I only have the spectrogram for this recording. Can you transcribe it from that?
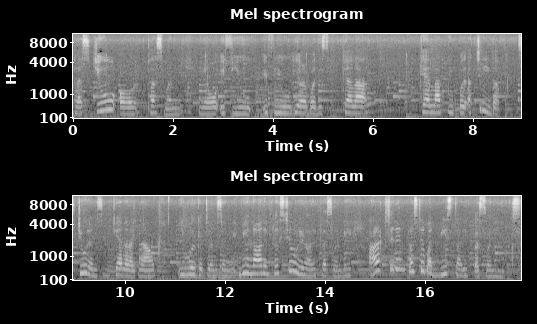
plus two or plus one. You know, if you if you hear about this Kerala Kerala people, actually the students in Kerala right now, you will get to understand. We're not in plus two. We're not in plus one. We are actually in plus two, but we study plus one books.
